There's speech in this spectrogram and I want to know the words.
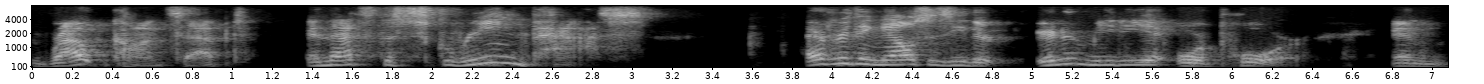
route concept, and that's the screen pass. Everything else is either intermediate or poor. And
